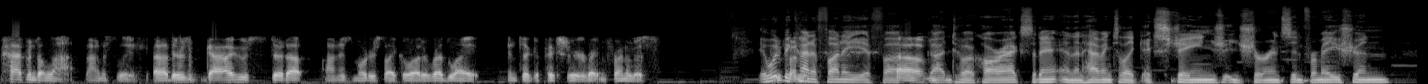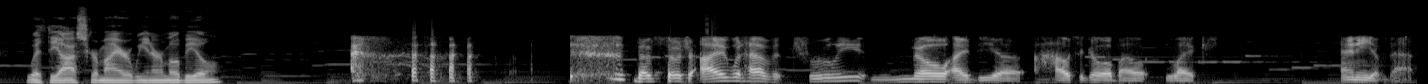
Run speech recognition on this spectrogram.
happened a lot, honestly. Uh, there was a guy who stood up on his motorcycle at a red light and took a picture right in front of us. It would be funny. kind of funny if uh, you Um, got into a car accident and then having to like exchange insurance information with the Oscar Mayer Wienermobile. That's so true. I would have truly no idea how to go about like any of that.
